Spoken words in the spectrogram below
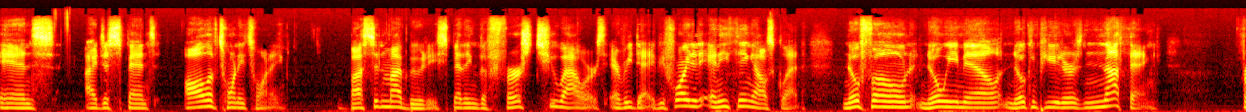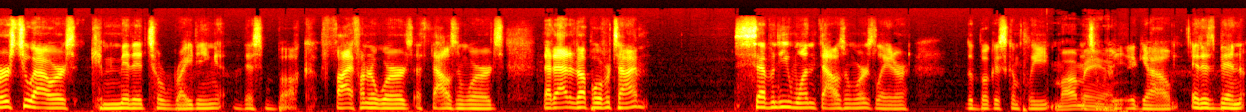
And I just spent all of 2020 busting my booty, spending the first two hours every day before I did anything else, Glenn. No phone, no email, no computers, nothing. First two hours committed to writing this book 500 words, 1,000 words. That added up over time. 71,000 words later, the book is complete. My it's man. ready to go. It has been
